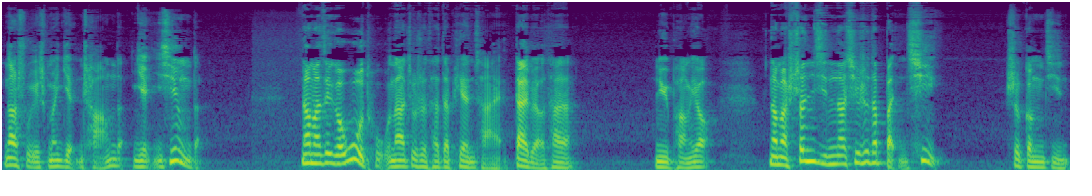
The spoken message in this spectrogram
那属于什么隐藏的、隐性的？那么这个戊土呢，就是他的偏财，代表他女朋友。那么申金呢，其实他本气是庚金，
